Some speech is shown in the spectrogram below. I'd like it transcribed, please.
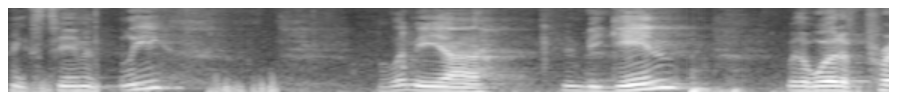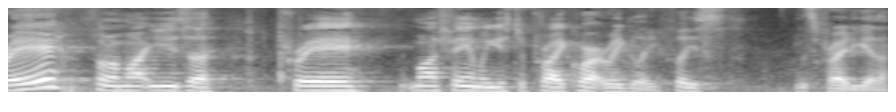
Thanks, Tim and Lee. Well, let me uh, begin with a word of prayer. Thought I might use a prayer my family used to pray quite regularly. Please, let's pray together.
